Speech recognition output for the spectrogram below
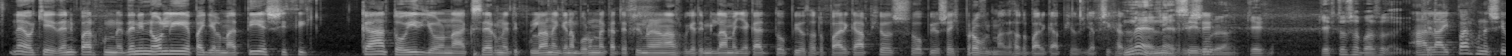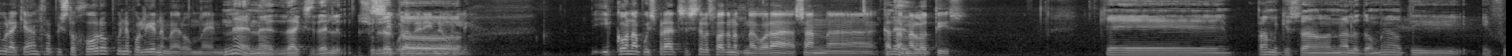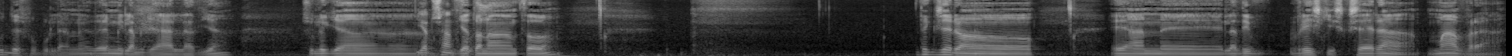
Ναι, OK, okay, δεν, υπάρχουν, δεν είναι όλοι οι επαγγελματίες ηθικά το ίδιο να ξέρουν τι πουλάνε και να μπορούν να κατευθύνουν έναν άνθρωπο. Γιατί μιλάμε για κάτι το οποίο θα το πάρει κάποιος ο οποίος έχει πρόβλημα. Δεν θα το πάρει κάποιος για ψυχακή Ναι, ναι, σίγουρα. Και και εκτός από αυτό... Αλλά υπάρχουν σίγουρα και άνθρωποι στο χώρο που είναι πολύ ενημερωμένοι. Ναι, ναι, εντάξει. Δεν, σου σίγουρα λέω το... δεν είναι όλοι. Η εικόνα που εισπράττει τέλος πάντων από την αγορά σαν ναι. καταναλωτής. Και πάμε και στον άλλο τομέα ότι οι φούντες που πουλάνε, δεν μιλάμε για λάδια, σου λέω για, για, τους για τον ανθό. Δεν ξέρω εάν, ε, δηλαδή βρίσκεις ξερά, μαύρα.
